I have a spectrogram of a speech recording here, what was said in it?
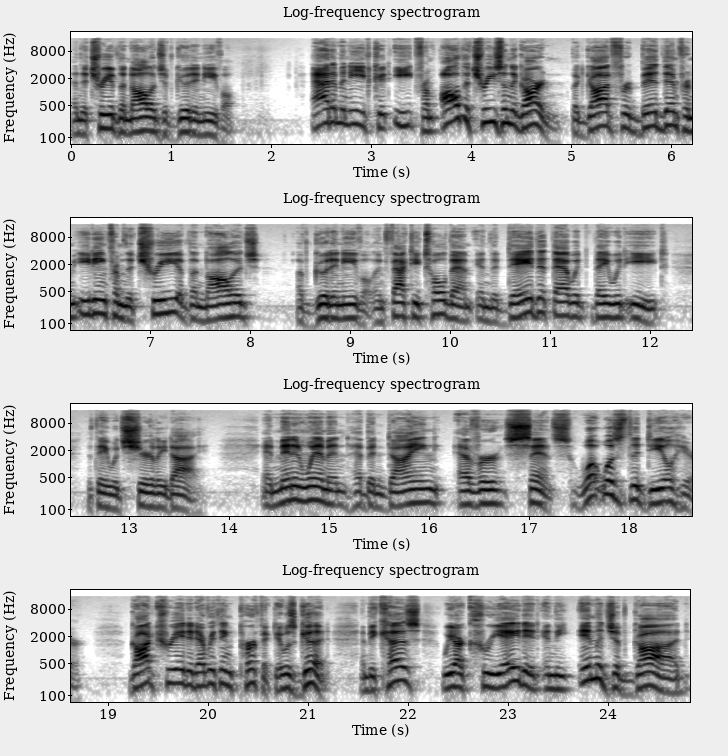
and the tree of the knowledge of good and evil. Adam and Eve could eat from all the trees in the garden, but God forbid them from eating from the tree of the knowledge of good and evil. In fact, He told them in the day that they would, they would eat, that they would surely die and men and women have been dying ever since. What was the deal here? God created everything perfect. It was good. And because we are created in the image of God,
